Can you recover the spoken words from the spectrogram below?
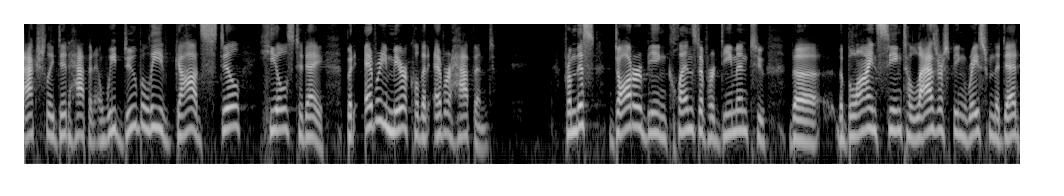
actually did happen. And we do believe God still heals today. But every miracle that ever happened, from this daughter being cleansed of her demon to the, the blind seeing to Lazarus being raised from the dead,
